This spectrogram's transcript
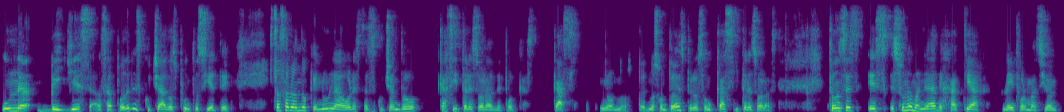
una belleza, o sea, poder escuchar a 2.7, estás hablando que en una hora estás escuchando casi tres horas de podcast, casi, no, no, no son tres, pero son casi tres horas. Entonces, es, una manera de hackear la información.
